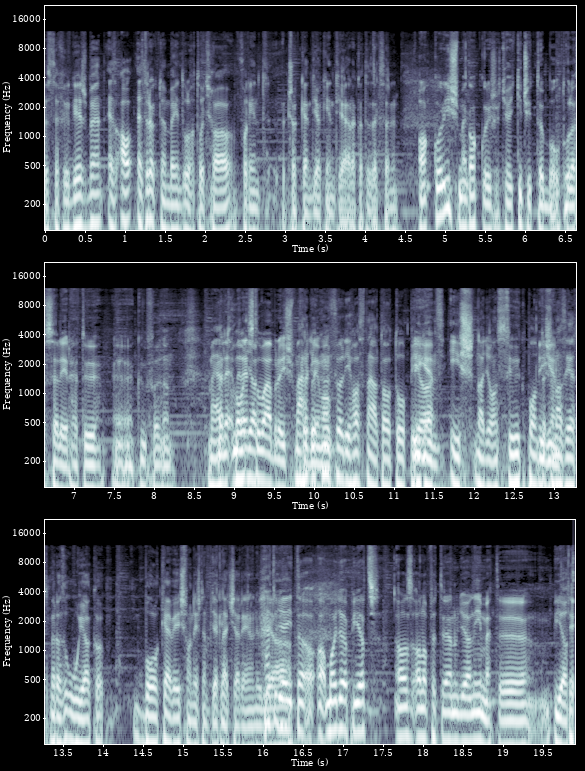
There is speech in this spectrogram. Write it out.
összefüggésben. Ez, a- ez rögtön beindulhat, hogyha a forint csökkenti a kinti árakat ezek szerint. Akkor is, meg akkor is, hogyha egy kicsit több autó lesz elérhető külföldön. Mert, Mert, mert ez a- továbbra is Már hogy a probléma. külföldi használt autópiac Igen. is nagyon szűk, pontosan Igen. azért, mert az újakból kevés van, és nem tudják lecserélni. Hát ugye ugye a... itt a, a magyar piac az alapvetően ugye a német piaccal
